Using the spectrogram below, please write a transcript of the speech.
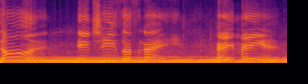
done in Jesus' name. Amen.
